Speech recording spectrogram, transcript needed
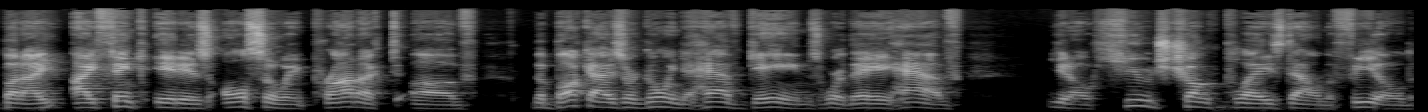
But I I think it is also a product of the Buckeyes are going to have games where they have you know huge chunk plays down the field,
